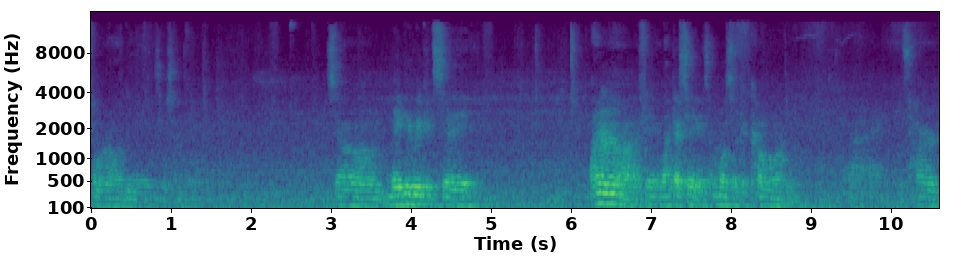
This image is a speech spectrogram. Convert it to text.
for all beings or something. So um, maybe we could say, I don't know, I think, like I say, it's almost like a koan. Uh, it's hard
